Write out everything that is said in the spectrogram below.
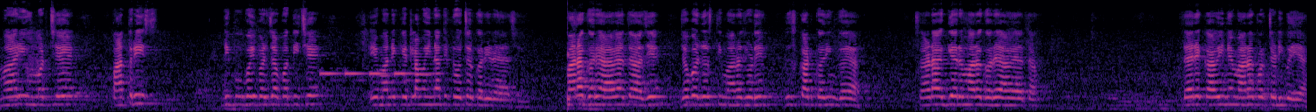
મારી ઉંમર છે પાંત્રીસ. દીપુભાઈ પ્રજાપતિ છે. એ મને કેટલા મહિનાથી ટોર્ચર કરી રહ્યા છે. મારા ઘરે આવ્યા હતા આજે. જબરજસ્તી મારા જોડે દુષ્કાળ કરીને ગયા. સાડા અગિયારે મારા ઘરે આવ્યા હતા. ડાયરેક્ટ આવીને મારા પર ચડી ગયા.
